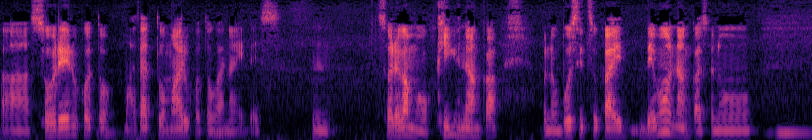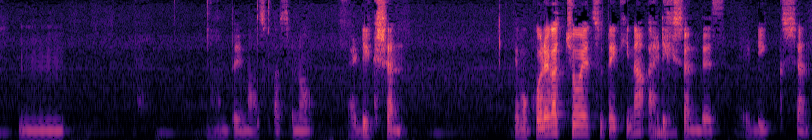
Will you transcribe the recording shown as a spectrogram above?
あそれること、また止まることがないです。うん。それがもう、なんか、この物質界でも、なんかその、うん、なんと言いますか、その、アディクション。でもこれが超越的なアディクションです。アディクション。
